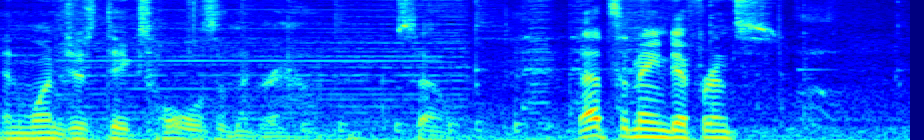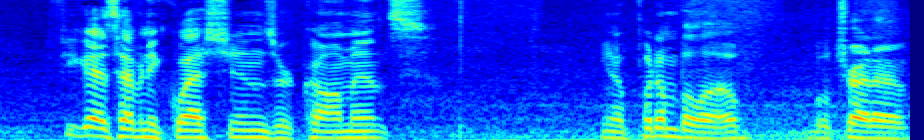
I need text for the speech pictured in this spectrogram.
and one just digs holes in the ground. So that's the main difference. If you guys have any questions or comments, you know, put them below. We'll try to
